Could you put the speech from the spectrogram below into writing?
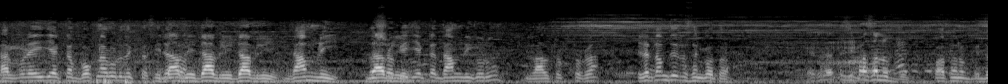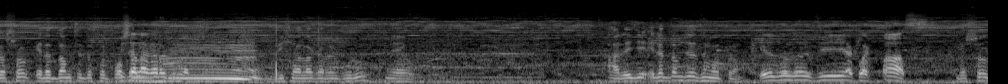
তারপরে এই যে একটা বকনা গরু দেখতেছি ডাবরি ডাবরি ডাবরি দামরি। দর্শক দামরি। এই যে একটা দামরি গরু লাল টকটকা এটার দাম চেতেছেন কত? এটা পঁচানব্বই। পঁচানব্বই। দর্শক এটার দাম চেতেছে বিশাল আকারের পঁচানব্বই বিশাল আকারের গরু। আর এই যে এটার দাম কত? এক লাখ পাঁচ। দর্শক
